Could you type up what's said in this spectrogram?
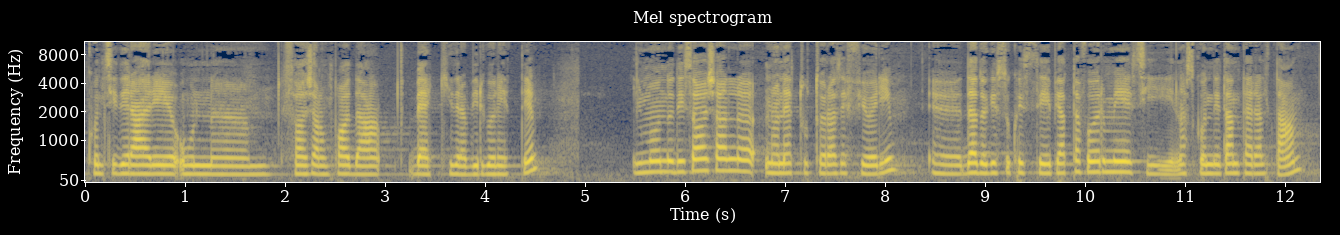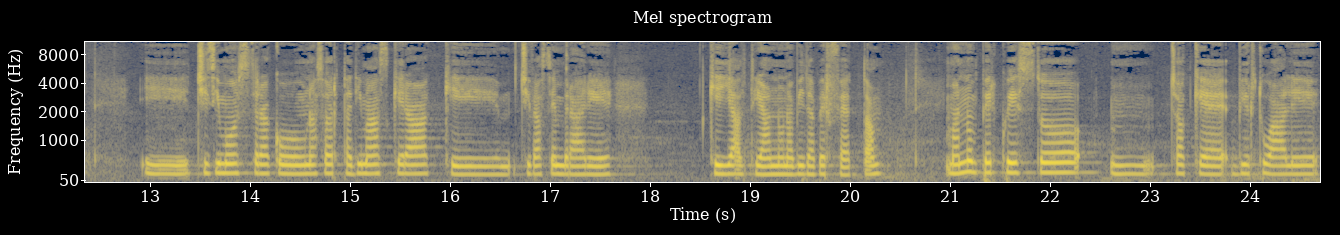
considerare un ehm, social un po' da vecchi, tra virgolette. Il mondo dei social non è tutto rose e fiori, eh, dato che su queste piattaforme si nasconde tanta realtà e ci si mostra con una sorta di maschera che ci fa sembrare che gli altri hanno una vita perfetta, ma non per questo mh, ciò che è virtuale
